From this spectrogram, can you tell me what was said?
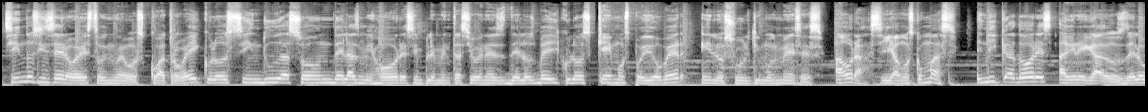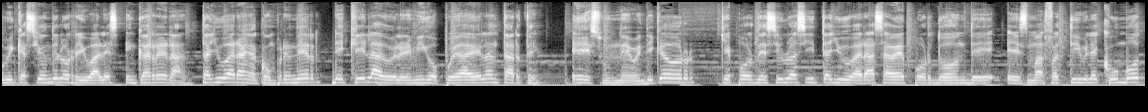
Siendo sincero, estos nuevos cuatro vehículos sin duda son de las mejores implementaciones de los vehículos que hemos podido ver en los últimos meses. Ahora, sigamos con más. Indicadores agregados de la ubicación de los rivales en carrera te ayudarán a comprender de qué lado el enemigo puede adelantarte. Es un nuevo indicador que por decirlo así te ayudará a saber por dónde es más factible que un bot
